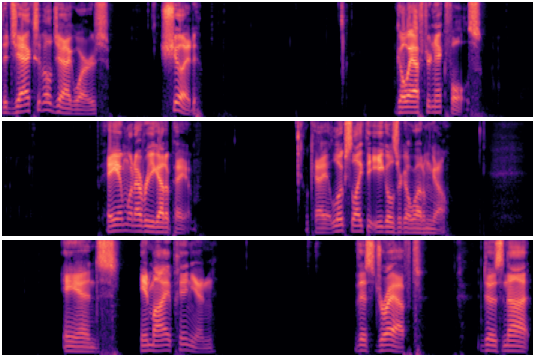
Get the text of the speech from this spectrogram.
The Jacksonville Jaguars should go after Nick Foles. Pay him whatever you got to pay him. Okay, it looks like the Eagles are going to let him go. And in my opinion, this draft does not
